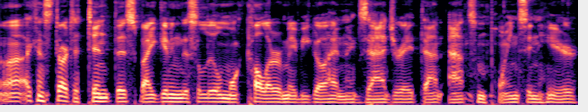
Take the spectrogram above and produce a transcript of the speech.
Uh, I can start to tint this by giving this a little more color, maybe go ahead and exaggerate that, add some points in here.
